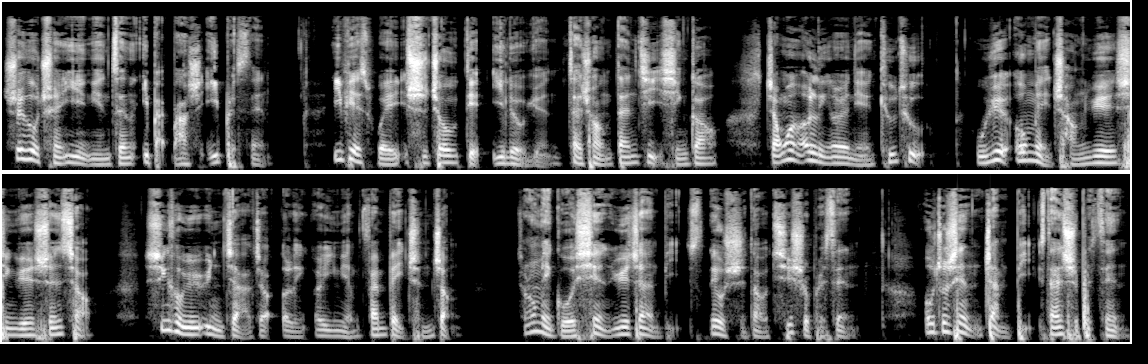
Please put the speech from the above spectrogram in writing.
税后纯益年增一百八十一 percent，EPS 为十九点一六元，再创单季新高。展望二零二二年 Q2，五月欧美长约新约生效，新合约运价较二零二一年翻倍成长。长荣美国线约占比六十到七十 percent，欧洲线占比三十 percent，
